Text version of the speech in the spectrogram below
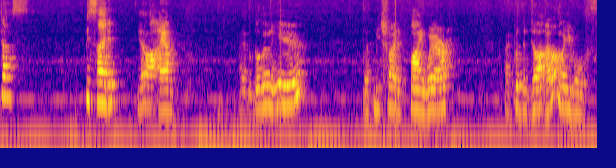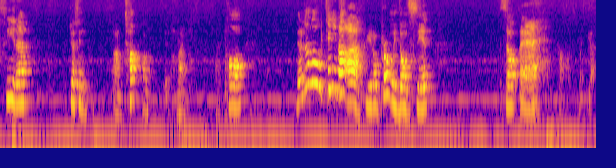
dust beside it. You know, I have I have a balloon here. Let me try to find where I put the dot. I don't know if you will see that just in on top of my my paw. There's a little teeny dot. Uh, you don't probably don't see it. So, uh, oh my god,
